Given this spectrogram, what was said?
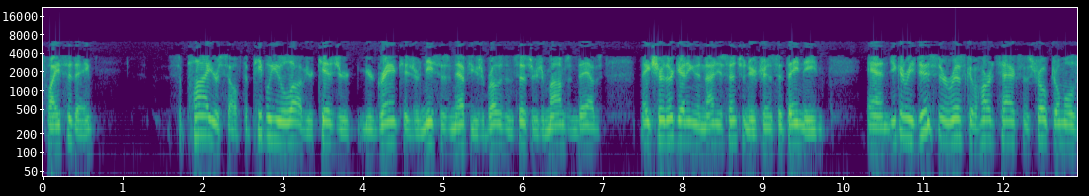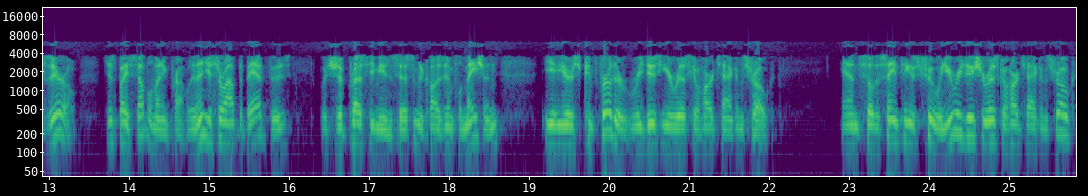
twice a day. Supply yourself, the people you love, your kids, your, your grandkids, your nieces and nephews, your brothers and sisters, your moms and dads. Make sure they're getting the 90 essential nutrients that they need. And you can reduce their risk of heart attacks and stroke to almost zero just by supplementing properly. And then you throw out the bad foods, which suppress the immune system and cause inflammation you're further reducing your risk of heart attack and stroke. And so the same thing is true. When you reduce your risk of heart attack and stroke,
